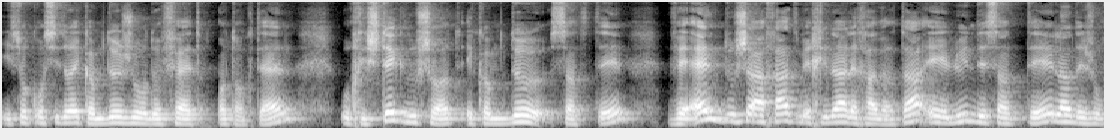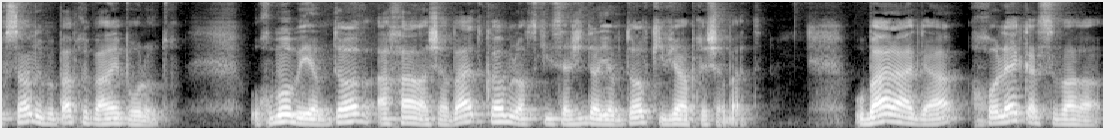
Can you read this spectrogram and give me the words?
ils sont considérés comme deux jours de fête en tant que tels, ou Chishtek Dushot, et comme deux saintetés, Ve'el Dusha Achat Mechina Lechaverta, et l'une des saintetés, l'un des jours saints, ne peut pas préparer pour l'autre. Uchmo Yom Tov Achar Shabbat, comme lorsqu'il s'agit d'un Yom Tov qui vient après Shabbat. Ubal Haga Cholek Asvara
